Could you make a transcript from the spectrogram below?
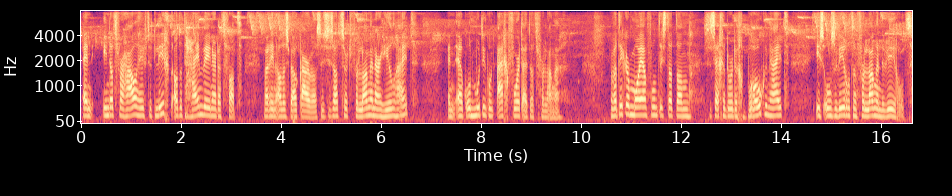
En in dat verhaal heeft het licht altijd heimwee naar dat vat waarin alles bij elkaar was. Dus er zat een soort verlangen naar heelheid. En elke ontmoeting komt eigenlijk voort uit dat verlangen. En wat ik er mooi aan vond is dat dan, ze zeggen door de gebrokenheid is onze wereld een verlangende wereld.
